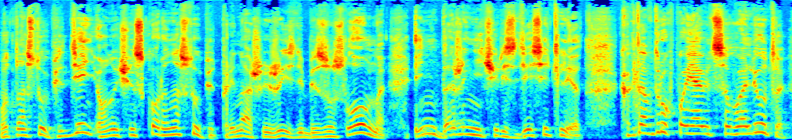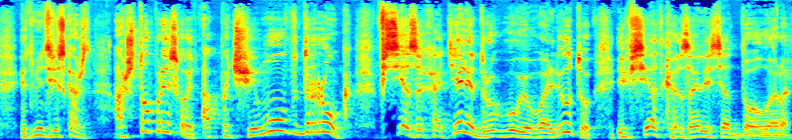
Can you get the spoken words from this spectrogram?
Вот наступит день, он очень скоро наступит при нашей жизни, безусловно, и даже не через 10 лет. Когда вдруг появится валюта, и Дмитрий скажет, а что происходит? А почему вдруг все захотели другую валюту, и все отказались от доллара?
